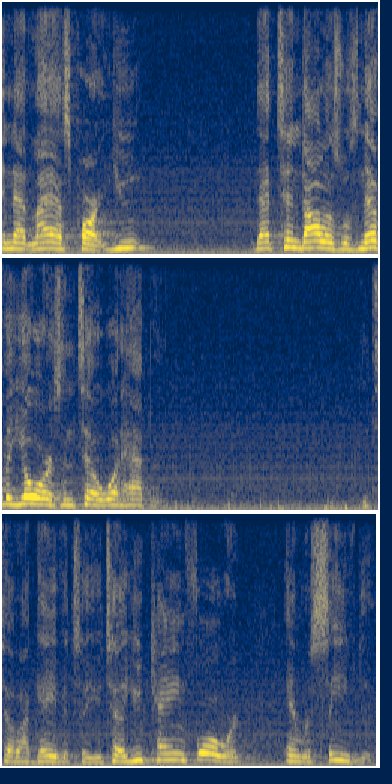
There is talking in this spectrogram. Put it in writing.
in that last part, you that $10 was never yours until what happened? Until I gave it to you, until you came forward and received it.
